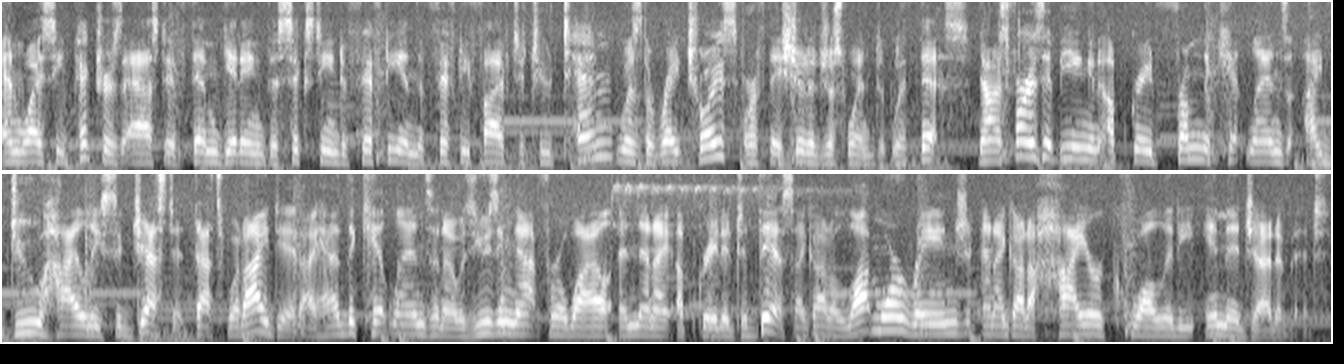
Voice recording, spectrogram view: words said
NYC Pictures asked if them getting the 16 to 50 and the 55 to 210 was the right choice or if they should have just went with this. Now, as far as it being an upgrade from the kit lens, I do highly suggest it. That's what I did. I had the kit lens and I was using that for a while and then I upgraded to this. I got a lot more range and I got a higher quality image out of it.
